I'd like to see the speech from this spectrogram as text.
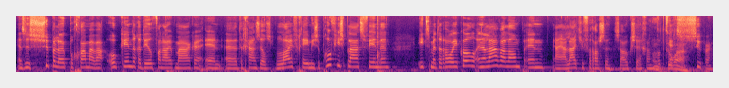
het is een superleuk programma waar ook kinderen deel van uitmaken. En er gaan zelfs live chemische proefjes plaatsvinden. Iets met een rode kool en een lavalamp. En nou ja, laat je verrassen, zou ik zeggen. Oh, doe echt super.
